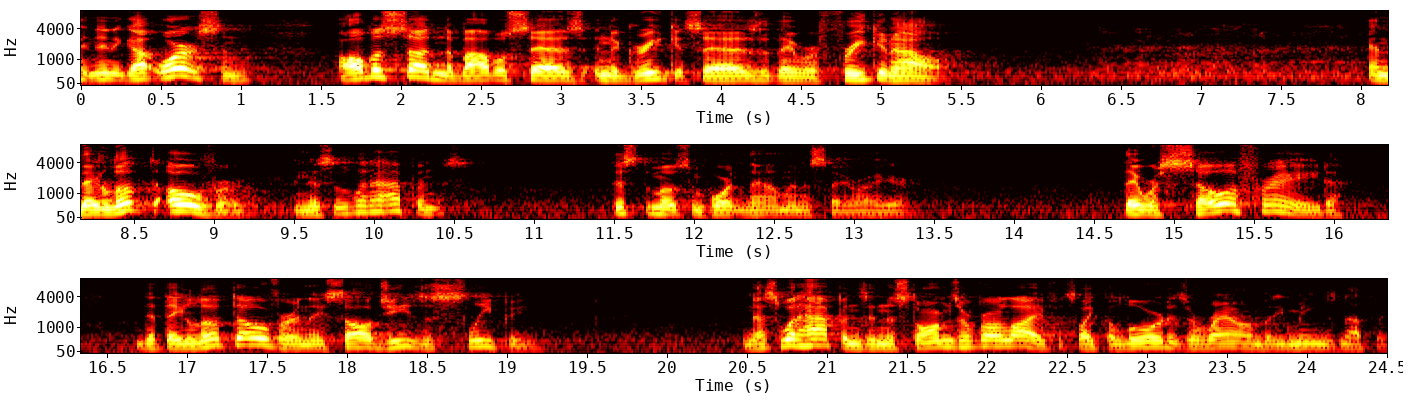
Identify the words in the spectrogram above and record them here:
And then it got worse. And all of a sudden, the Bible says, in the Greek, it says that they were freaking out. and they looked over, and this is what happens. This is the most important thing I'm going to say right here. They were so afraid that they looked over and they saw Jesus sleeping. And that's what happens in the storms of our life. It's like the Lord is around, but he means nothing.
